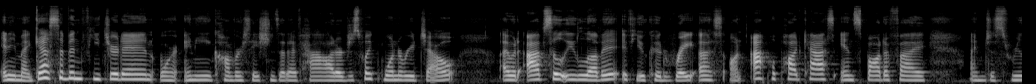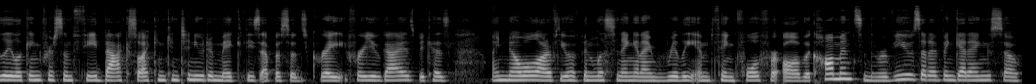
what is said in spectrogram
any of my guests have been featured in or any conversations that I've had or just like want to reach out, I would absolutely love it if you could rate us on Apple Podcasts and Spotify. I'm just really looking for some feedback so I can continue to make these episodes great for you guys because I know a lot of you have been listening and I really am thankful for all of the comments and the reviews that I've been getting. So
